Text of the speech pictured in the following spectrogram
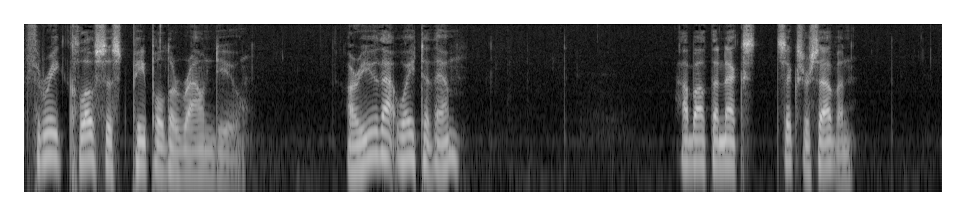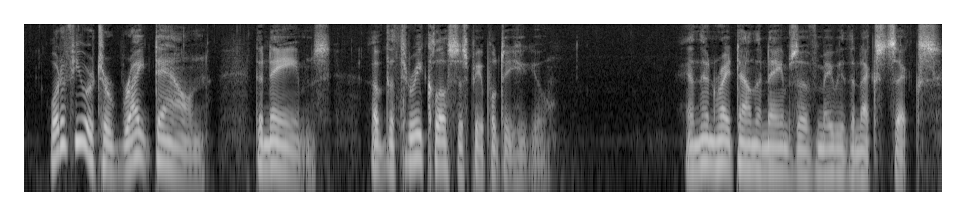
three closest people around you. Are you that way to them? How about the next six or seven? What if you were to write down the names of the three closest people to you, and then write down the names of maybe the next six?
